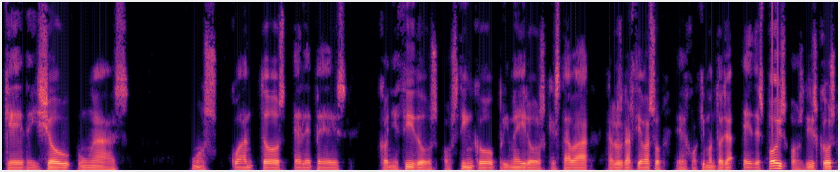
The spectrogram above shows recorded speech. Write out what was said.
que deixou unhas uns cuantos LPs coñecidos os cinco primeiros que estaba Carlos García Baso e Joaquín Montoya e despois os discos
